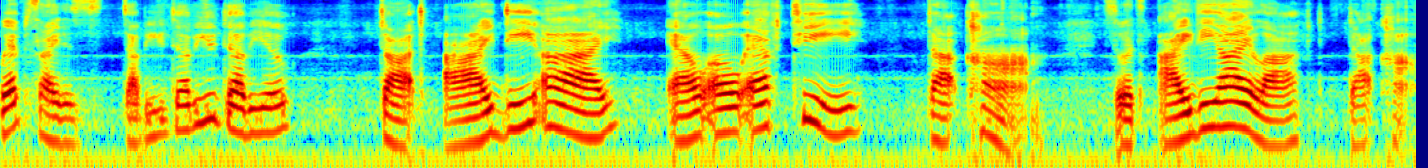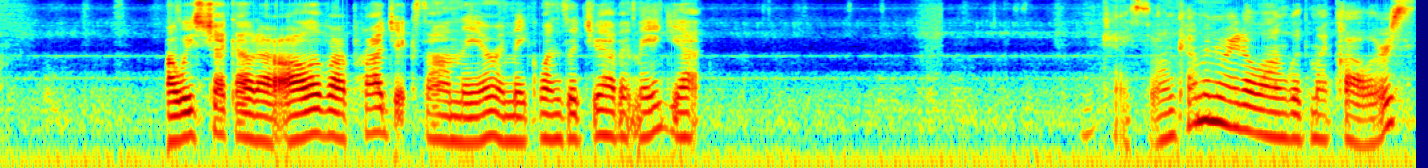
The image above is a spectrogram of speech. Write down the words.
Website is www dot I-D-I-L-O-F-T dot com. So it's idiloft dot com. Always check out our, all of our projects on there and make ones that you haven't made yet. Okay, so I'm coming right along with my colors.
